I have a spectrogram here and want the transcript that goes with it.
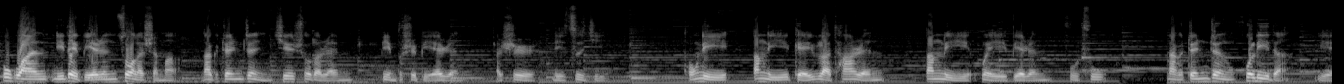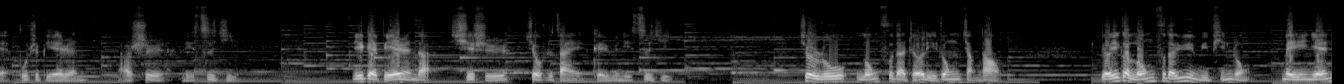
不管你对别人做了什么，那个真正接受的人并不是别人，而是你自己。同理，当你给予了他人，当你为别人付出，那个真正获利的也不是别人，而是你自己。你给别人的，其实就是在给予你自己。就如农夫的哲理中讲到，有一个农夫的玉米品种，每年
